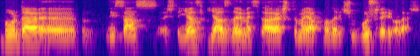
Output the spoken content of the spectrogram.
burada e, lisans işte yaz, yazları mesela araştırma yapmaları için burs veriyorlar.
